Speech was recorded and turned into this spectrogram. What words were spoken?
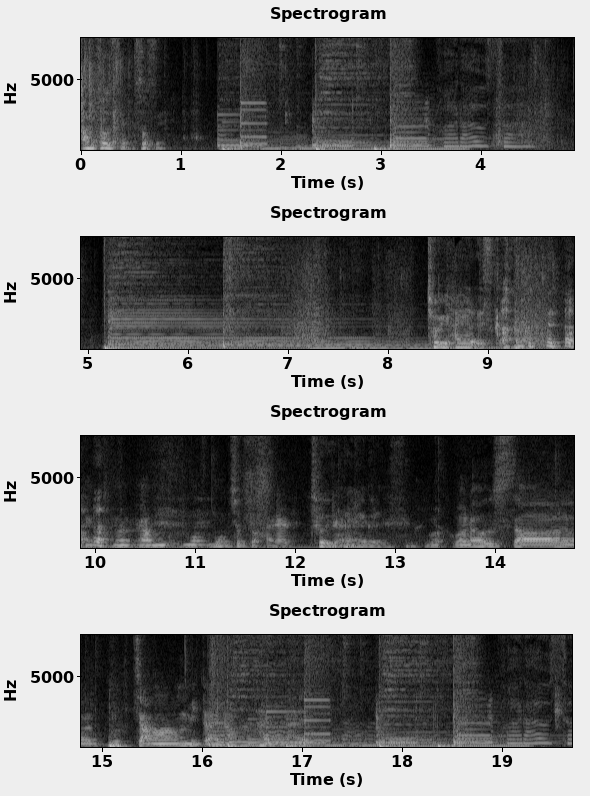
あそうですね。そうですねちょい早ですか？でうんあもうもうちょっと早く。ちょい早ぐらいですわ笑うさーどっちゃーんみたいな。はい。はい笑うさ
